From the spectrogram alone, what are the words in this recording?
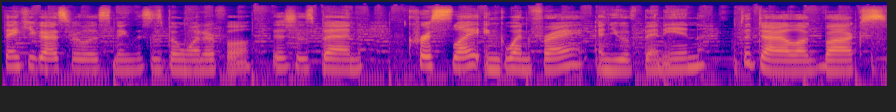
Thank you guys for listening. This has been wonderful. This has been Chris Light and Gwen Frey, and you have been in the Dialogue Box.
